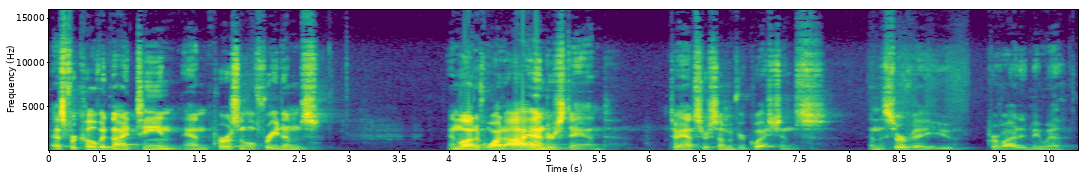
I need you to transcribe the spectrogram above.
As for COVID 19 and personal freedoms, in light of what I understand, to answer some of your questions in the survey you provided me with.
